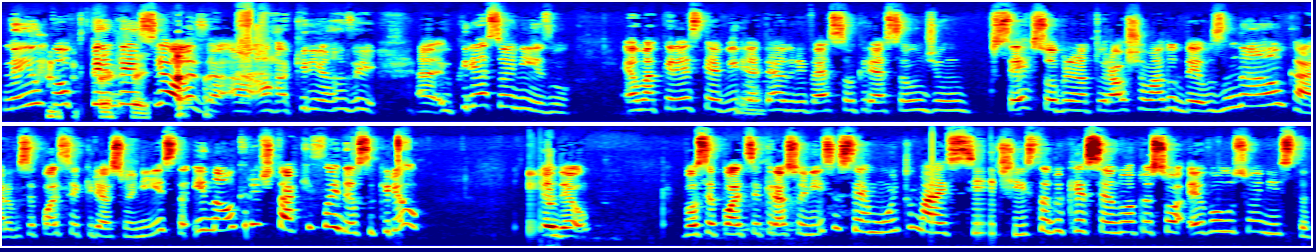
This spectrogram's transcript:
nem um pouco tendenciosa a, a criança. Ah, O criacionismo é uma crença que a vida e a terra do universo são criação de um ser sobrenatural chamado Deus. Não, cara, você pode ser criacionista e não acreditar que foi Deus que criou. Entendeu? Você pode ser criacionista e ser muito mais cientista do que sendo uma pessoa evolucionista.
